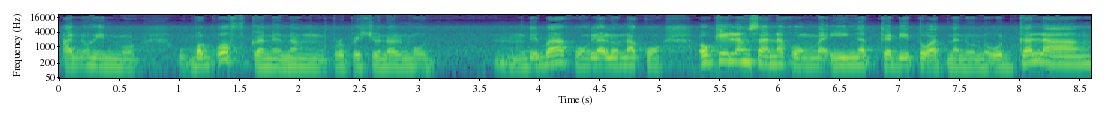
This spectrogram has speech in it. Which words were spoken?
anuhin mo, mag-off ka na ng professional mode. Mm, 'Di ba? Kung lalo na kung okay lang sana kung maingat ka dito at nanonood ka lang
